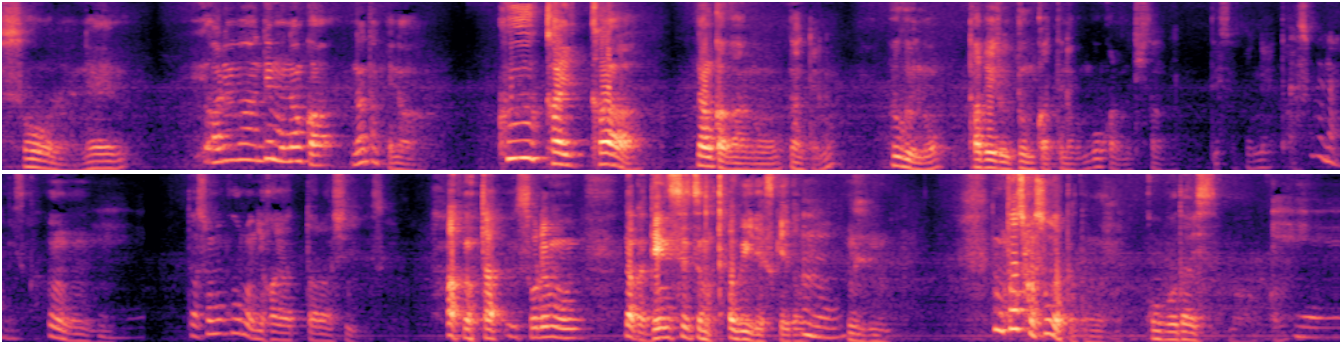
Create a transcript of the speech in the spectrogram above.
そうだよね。あれは、でもなんか、なんだっけな。空海か、なんかがあの、なんていうの？フグの食べる文化ってなんか向こうから持ってきたんですよね。あそうなんですか。うんうんうん。だその頃に流行ったらしいですけど。あの、た、それも、なんか伝説の類ですけど。うん。うんうん。でも確かそうだったと思うよ。弘法大師様がへえ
